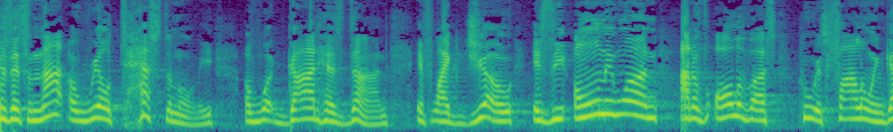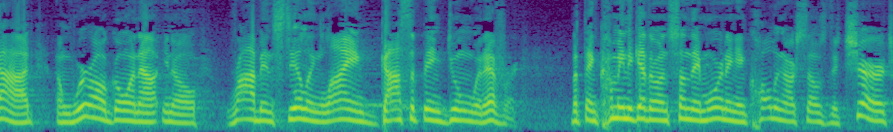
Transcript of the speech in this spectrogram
Because it's not a real testimony of what God has done if, like Joe, is the only one out of all of us who is following God, and we're all going out, you know, robbing, stealing, lying, gossiping, doing whatever. But then coming together on Sunday morning and calling ourselves the church,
